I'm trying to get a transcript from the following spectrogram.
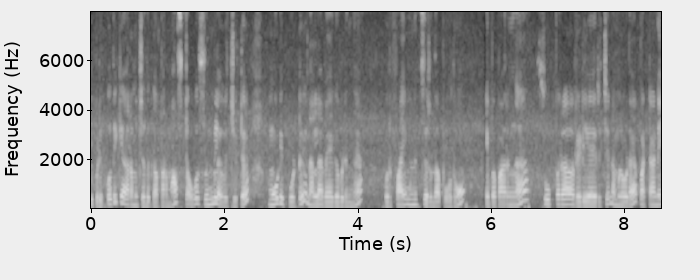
இப்படி கொதிக்க ஆரம்பிச்சதுக்கப்புறமா ஸ்டவ்வை சிம்மில் வச்சுட்டு மூடி போட்டு நல்லா வேக விடுங்க. ஒரு ஃபைவ் மினிட்ஸ் இருந்தால் போதும். இப்போ பாருங்கள் சூப்பராக ரெடி ஆயிடுச்சு நம்மளோட பட்டாணி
